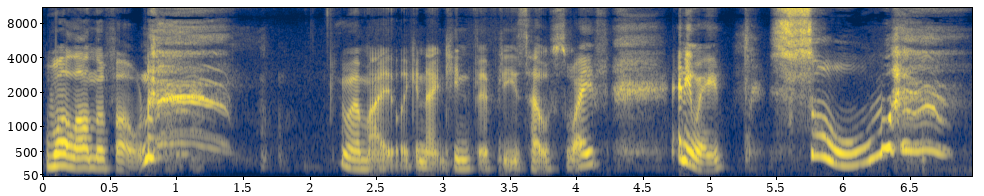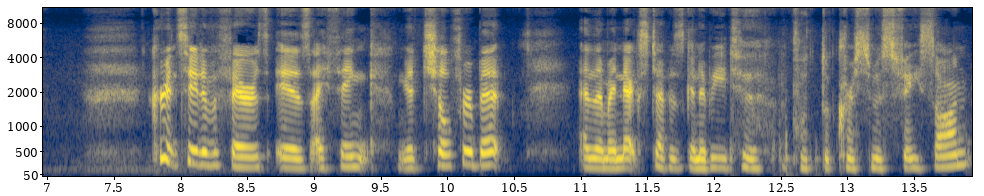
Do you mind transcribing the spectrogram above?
while on the phone. Who am I? Like a 1950s housewife? Anyway, so current state of affairs is I think I'm gonna chill for a bit, and then my next step is gonna be to put the Christmas face on,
